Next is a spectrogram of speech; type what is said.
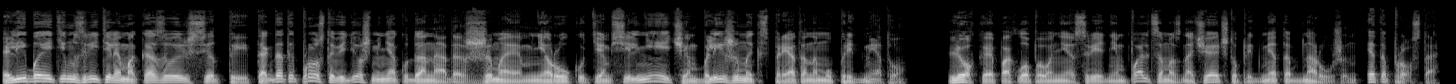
Либо этим зрителем оказываешься ты, тогда ты просто ведешь меня куда надо, сжимая мне руку тем сильнее, чем ближе мы к спрятанному предмету. Легкое похлопывание средним пальцем означает, что предмет обнаружен. Это просто.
